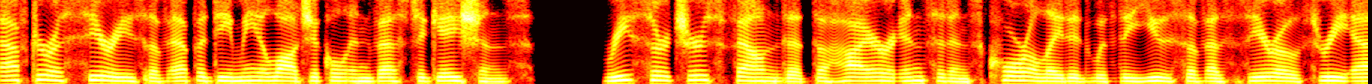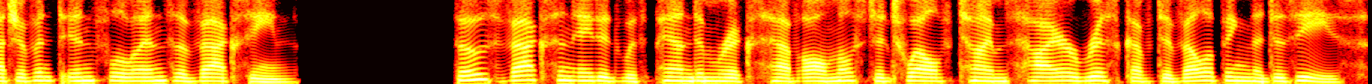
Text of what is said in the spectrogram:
After a series of epidemiological investigations, researchers found that the higher incidence correlated with the use of AS03 adjuvant influenza vaccine. Those vaccinated with Pandemrix have almost a 12 times higher risk of developing the disease.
